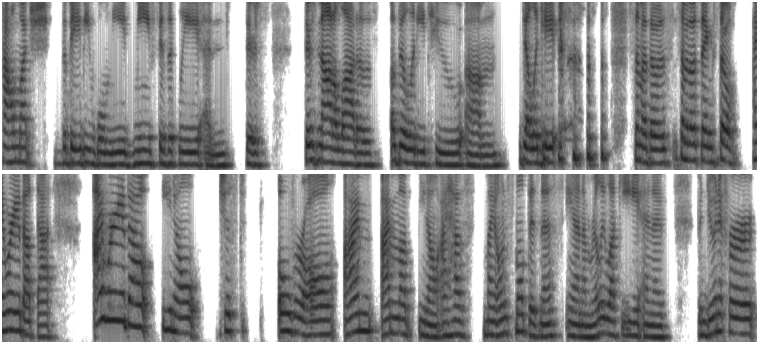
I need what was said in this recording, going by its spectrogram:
how much the baby will need me physically and there's there's not a lot of ability to um delegate some of those some of those things. So i worry about that. I worry about you know just overall i'm i'm a you know i have my own small business and i'm really lucky and i've been doing it for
